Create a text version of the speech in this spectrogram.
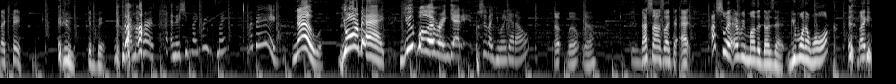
like, hey, you get the bag. grab my purse. And then she'd be like, Brinks, my, my bag. No, your bag. You pull over and get it. She's like, you want to get out? Uh, well, yeah. That sounds like the at. I swear every mother does that. You want to walk? Like,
